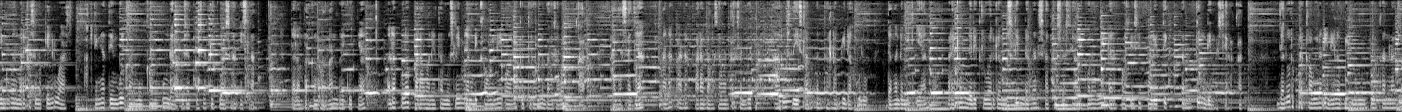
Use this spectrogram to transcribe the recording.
lingkungan mereka semakin luas. Akhirnya timbul kampung-kampung dan pusat-pusat kekuasaan Islam. Dalam perkembangan berikutnya, ada pula para wanita muslim yang dikawini oleh keturunan bangsawan lokal. Hanya saja, tersebut harus diislamkan terlebih dahulu. Dengan demikian, mereka menjadi keluarga muslim dengan status sosial ekonomi dan posisi politik penting di masyarakat. Jalur perkawinan ini lebih menguntungkan lagi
